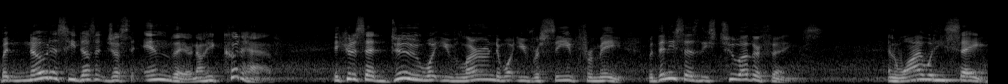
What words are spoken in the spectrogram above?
But notice he doesn't just end there. Now, he could have. He could have said, Do what you've learned and what you've received from me. But then he says these two other things. And why would he say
